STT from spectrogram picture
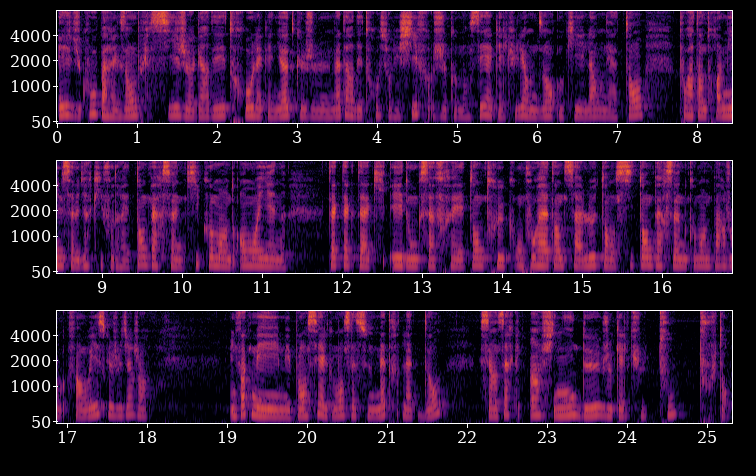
Et du coup, par exemple, si je regardais trop la cagnotte, que je m'attardais trop sur les chiffres, je commençais à calculer en me disant, ok, là on est à temps, pour atteindre 3000, ça veut dire qu'il faudrait tant de personnes qui commandent en moyenne tac tac tac, et donc ça ferait tant de trucs, on pourrait atteindre ça, le temps, si tant de personnes commandent par jour. Enfin, vous voyez ce que je veux dire Genre, une fois que mes, mes pensées, elles commencent à se mettre là-dedans, c'est un cercle infini de je calcule tout, tout le temps.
